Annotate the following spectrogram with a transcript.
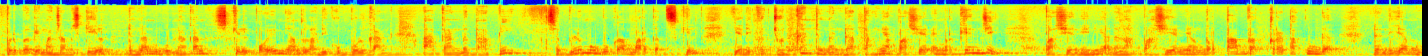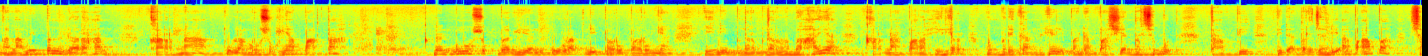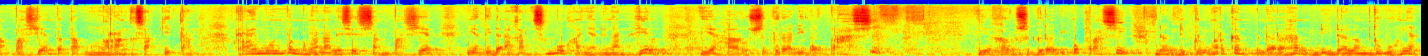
berbagai macam skill dengan menggunakan skill point yang telah dikumpulkan. Akan tetapi, sebelum membuka market skill, ia dikejutkan dengan datangnya pasien emergency. Pasien ini adalah pasien yang tertabrak kereta kuda dan ia mengalami pendarahan karena tulang rusuknya patah dan menusuk bagian urat di paru-parunya. Ini benar-benar berbahaya karena para healer memberikan heal pada pasien tersebut, tapi tidak terjadi apa-apa. Sang pasien tetap mengerang kesakitan. Raymond pun menganalisis sang pasien. Ia tidak akan sembuh hanya dengan heal. Ia harus segera dioperasi ia harus segera dioperasi dan dikeluarkan pendarahan di dalam tubuhnya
